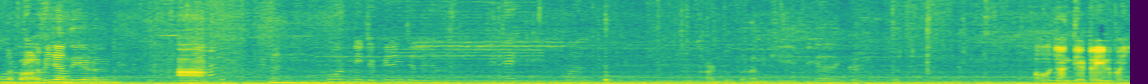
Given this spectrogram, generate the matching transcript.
ਨੇਪਾਲ ਵੀ ਜਾਂਦੀ ਹੈ ਟ੍ਰੇਨ ਹਾਂ। ਕੋਟ ਨਹੀਂ ਚੱਕੇ ਨਹੀਂ ਚਲੇ ਜਾਂਦੇ। ਕਿੱਥੇ? ਖਾਂਡੂ ਪਤਾ ਨਹੀਂ ਕੀ ਸੀਗਾ ਇੱਕ। ਉਹ ਜਾਂਦੀ ਆ ਟ੍ਰੇਨ ਭਾਈ।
